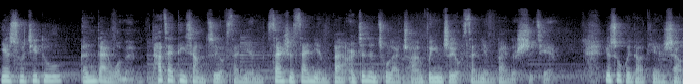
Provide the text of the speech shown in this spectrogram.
耶稣基督恩待我们，他在地上只有三年三十三年半，而真正出来传福音只有三年半的时间。耶稣回到天上，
